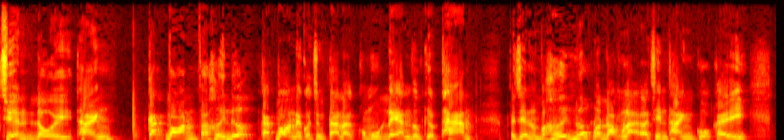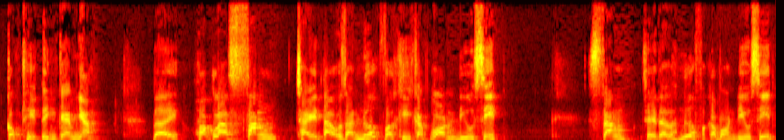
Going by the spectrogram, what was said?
chuyển đổi thành carbon và hơi nước. Carbon này của chúng ta là có màu đen giống kiểu than. Và hơi nước nó động lại ở trên thành của cái cốc thủy tinh kem nhé. Đấy, hoặc là xăng cháy tạo ra nước và khí carbon dioxide. Xăng cháy tạo ra nước và carbon dioxide.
